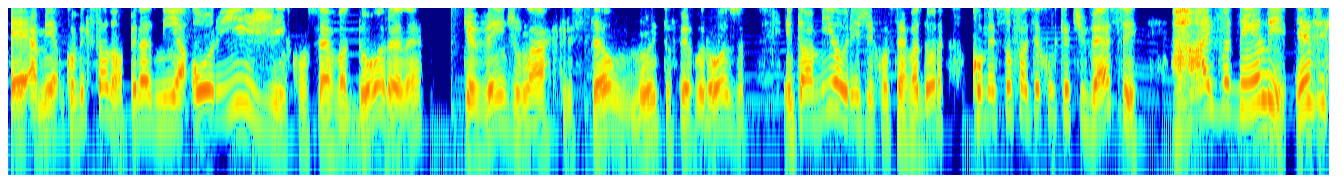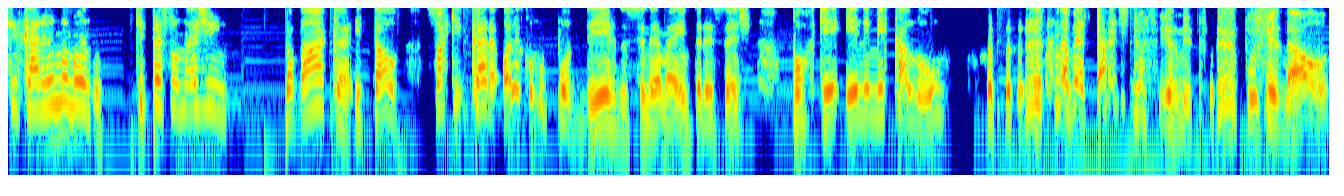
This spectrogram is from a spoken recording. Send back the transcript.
é, a minha convicção não, pela minha origem conservadora, né? Que vem de um lar cristão muito fervoroso. Então a minha origem conservadora começou a fazer com que eu tivesse raiva dele. E eu fiquei, caramba, mano, que personagem babaca e tal. Só que, cara, olha como o poder do cinema é interessante. Porque ele me calou. na metade do filme, pro, pro final,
